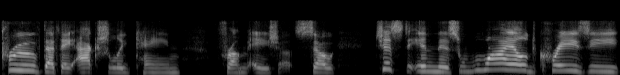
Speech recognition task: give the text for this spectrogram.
prove that they actually came from Asia. So, just in this wild, crazy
